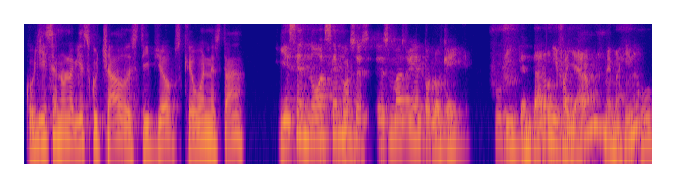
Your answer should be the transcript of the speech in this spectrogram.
Oye, esa no la había escuchado de Steve Jobs. Qué buena está. Y ese no hacemos es, más bien por lo que intentaron y fallaron, me imagino.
